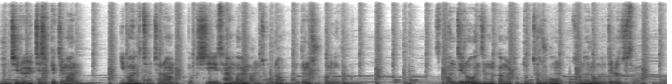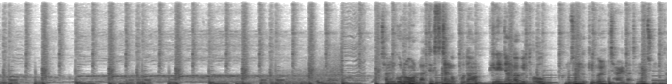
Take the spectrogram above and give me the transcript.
눈치를 채셨겠지만 이번에도 전처럼 역시 사용감이 많은 총으로 만들어 줄 겁니다. 스펀지로 은색 물감을 톡톡 쳐주고 손으로 문질러 주세요. 참고로 라텍스 장갑보다 비닐 장갑이 더욱 금속 느낌을 잘 나타내 줍니다.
